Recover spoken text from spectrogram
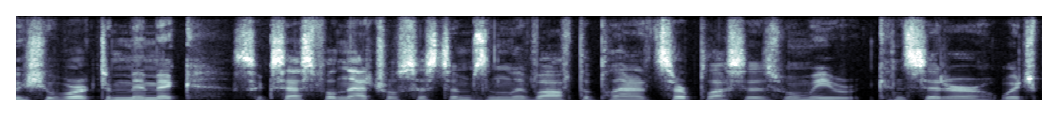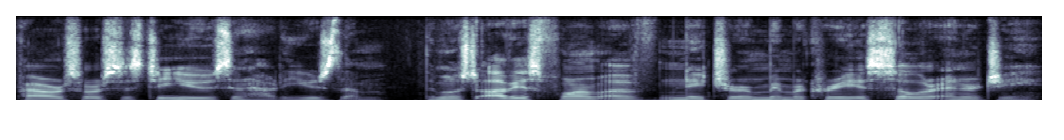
we should work to mimic successful natural systems and live off the planet's surpluses when we consider which power sources to use and how to use them. The most obvious form of nature mimicry is solar energy.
